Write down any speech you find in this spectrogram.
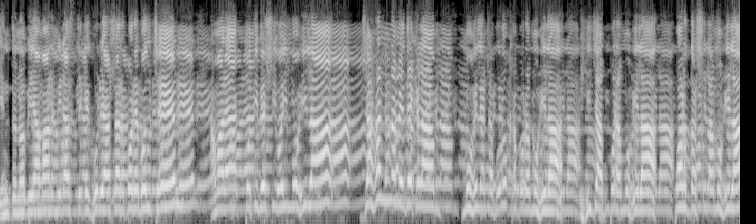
কিন্তু নবী আমার মিরাজ থেকে ঘুরে আসার পরে বলছেন আমার এক প্রতিবেশী ওই মহিলা জাহান্নামে দেখলাম। মহিলাটা বোরখা পরা মহিলা হিজাব পরা মহিলা পর্দাশীলা মহিলা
